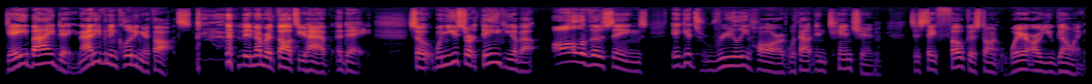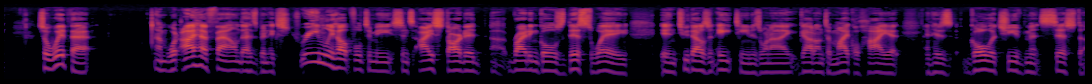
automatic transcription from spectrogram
day by day, not even including your thoughts, the number of thoughts you have a day. So when you start thinking about all of those things, it gets really hard without intention to stay focused on where are you going. So with that, um, what I have found that has been extremely helpful to me since I started uh, writing goals this way in 2018 is when I got onto Michael Hyatt and his goal achievement system.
